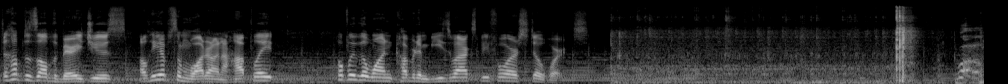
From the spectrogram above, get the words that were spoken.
To help dissolve the berry juice, I'll heat up some water on a hot plate. Hopefully the one covered in beeswax before still works. Whoa,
